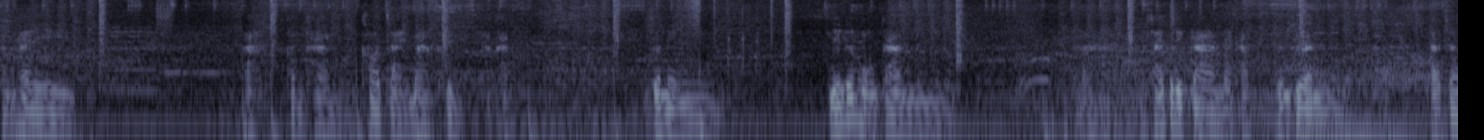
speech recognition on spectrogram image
ทำให้อะค่อนข้างเข้าใจมากขึ้นนะครับส่วนหนึ่งในเรื่องของการใช้บริการนะครับ เพื่อนๆถ้าจะ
